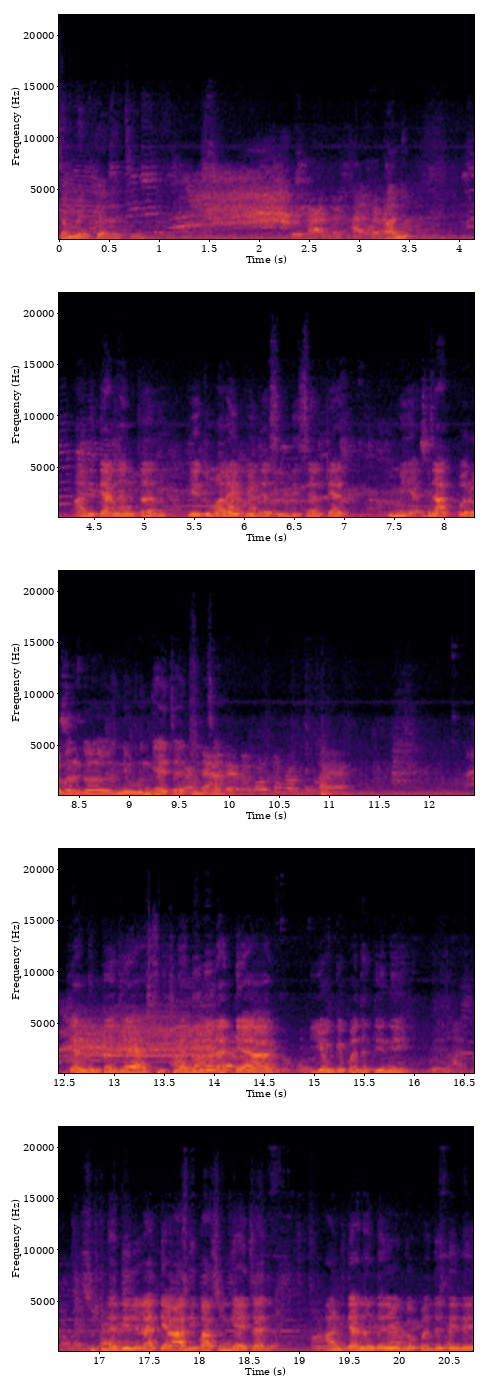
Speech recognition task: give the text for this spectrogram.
सबमिट करायचं आणि आणि त्यानंतर हे तुम्हाला एक पेज असं दिसेल त्यात तुम्ही जात परवर्ग निवडून घ्यायचा आहे तुमचा. त्यानंतर ज्या सूचना दिलेल्या त्या योग्य पद्धतीने सूचना दिलेल्या त्या आधी वाचून घ्यायच्या आहेत. आणि त्यानंतर योग्य पद्धतीने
